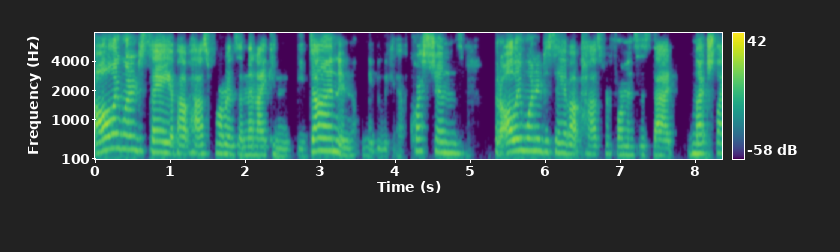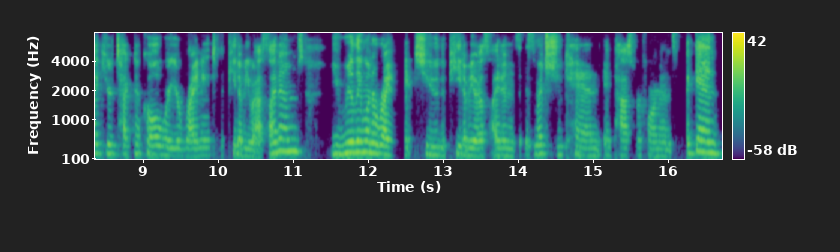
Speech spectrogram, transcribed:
all I wanted to say about past performance, and then I can be done and maybe we can have questions. But all I wanted to say about past performance is that much like your technical, where you're writing to the PWS items, you really want to write to the PWS items as much as you can in past performance. Again,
